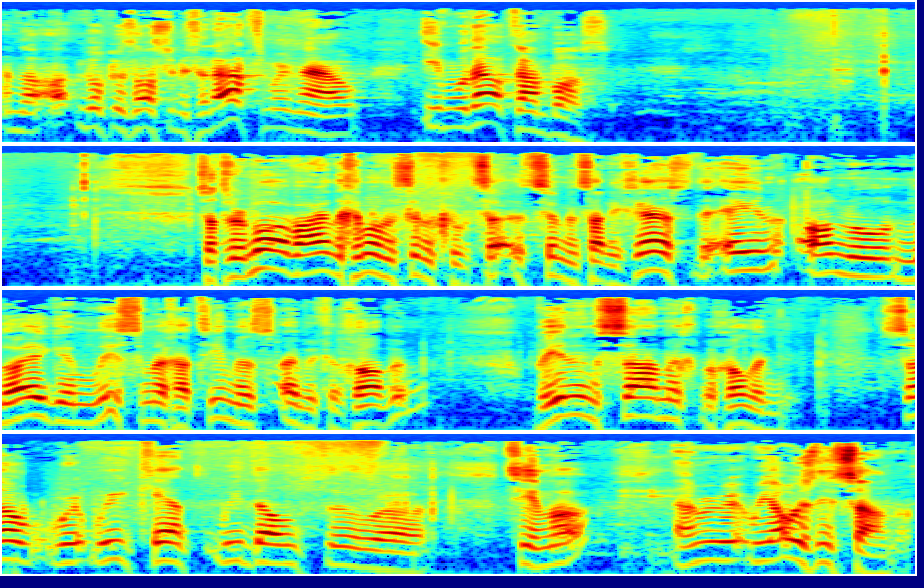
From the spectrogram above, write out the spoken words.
and the uh, milk is also misadatzmer now, even without tam basar. So to remove iron the kamam simon sariches the ein anu noegim lismech hatimas oibekachavim so we, we, can't, we don't do uh, tima, and we, we always need samach.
